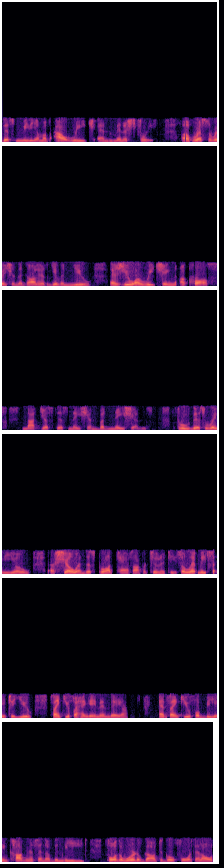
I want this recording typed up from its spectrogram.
this medium of outreach and ministry of restoration that God has given you as you are reaching across not just this nation, but nations through this radio uh, show and this broadcast opportunity. So let me say to you, thank you for hanging in there, and thank you for being cognizant of the need for the word of God to go forth at all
